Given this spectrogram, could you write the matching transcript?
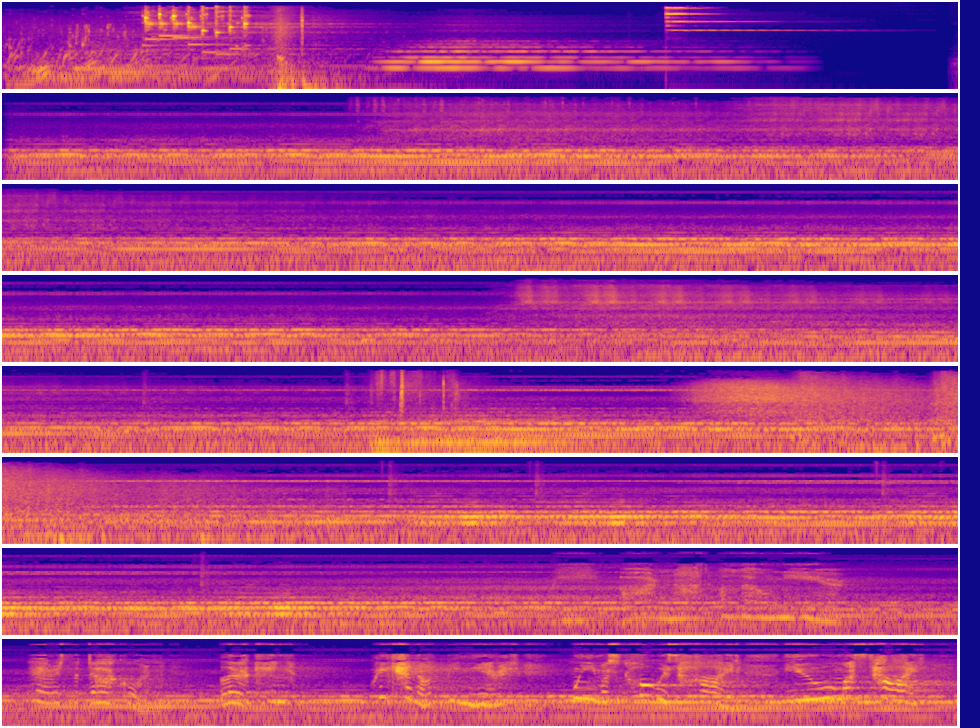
Música Lurking? We cannot be near it. We must always hide. You must hide.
